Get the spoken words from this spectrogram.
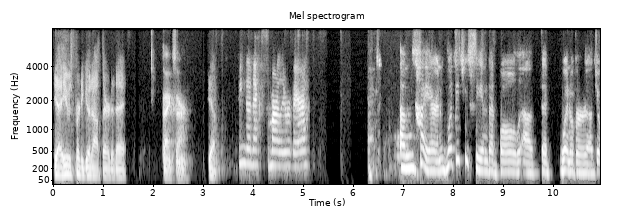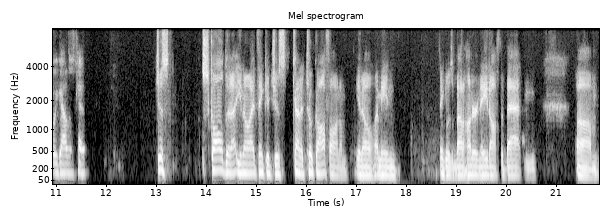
yeah, he was pretty good out there today. Thanks, Aaron. Yeah. We can go next to Marly Rivera. Um, hi, Aaron. What did you see in that ball uh, that went over uh, Joey Gallo's head? just scalded. You know, I think it just kind of took off on him. You know, I mean, I think it was about 108 off the bat, and um,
